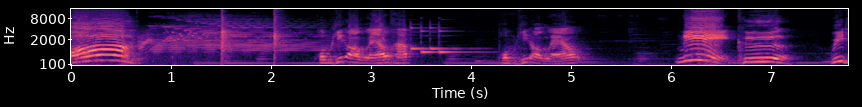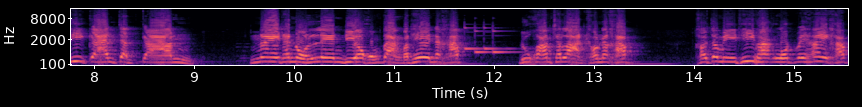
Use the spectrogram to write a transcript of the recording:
อ๋อ ผมคิดออกแล้วครับ ผมคิดออกแล้ว นี่คือวิธีการจัดการในถนนเลนเดียวของต่างประเทศนะครับ ดูความฉลาดเขานะครับ เขาจะมีที่พักรถไว้ให้ครับ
